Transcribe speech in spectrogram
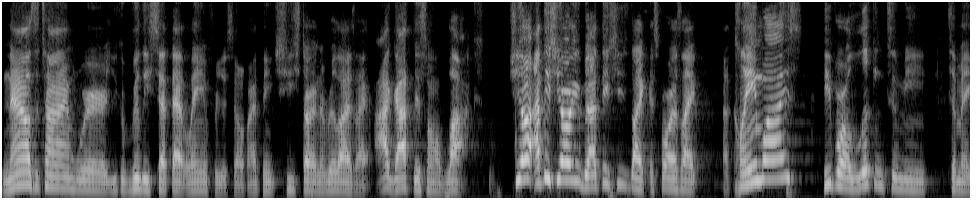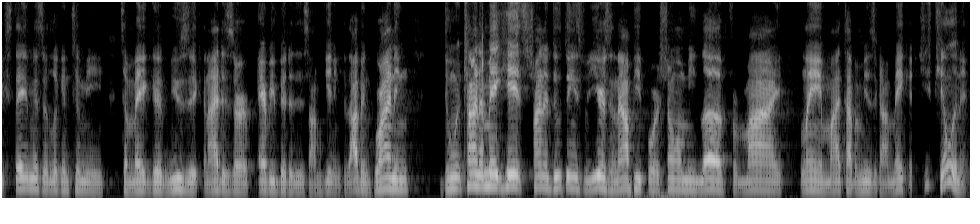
Now's the time where you could really set that lane for yourself. I think she's starting to realize like I got this on lock. She I think she already, but I think she's like as far as like acclaim wise, people are looking to me to make statements. They're looking to me to make good music, and I deserve every bit of this I'm getting because I've been grinding, doing, trying to make hits, trying to do things for years, and now people are showing me love for my lane, my type of music I'm making. She's killing it.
